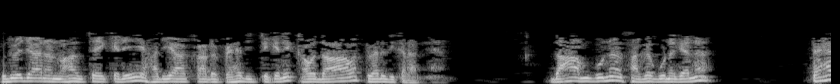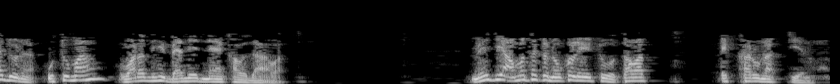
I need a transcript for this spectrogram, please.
බුදුරජාණන් වහන්සේ කෙරෙහි හරියාකාර පැහැදිච්ච කෙනෙක් කවදාවත් වැරදි කරන්නේ නැහැ. දහම් ගුණ, සග ගුණ ගැන පැහැදුන උතුමන් වරදෙහි බැඳෙන්නේ නැහැ කවදාවත්. මේදී අමතක නොකළ යුතු තවත් එක් කරුණක් තියෙනවා.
